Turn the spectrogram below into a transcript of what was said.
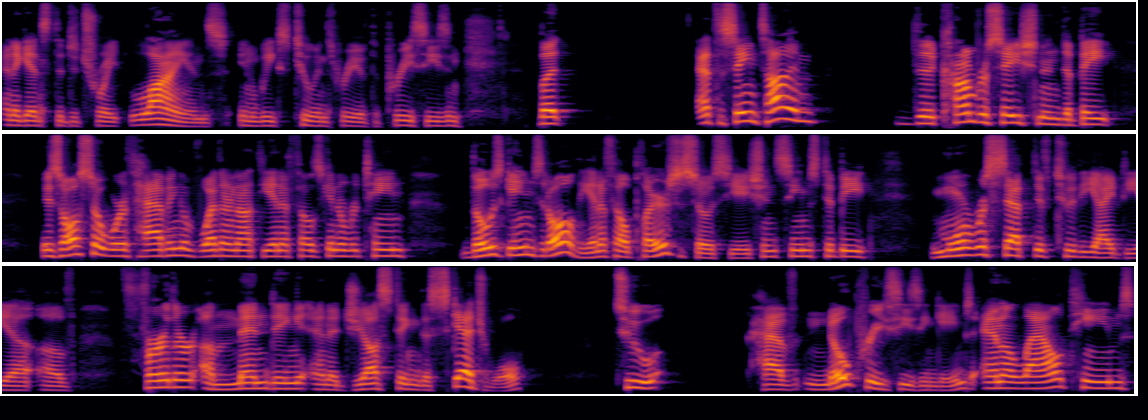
and against the Detroit Lions in weeks two and three of the preseason. But at the same time, the conversation and debate is also worth having of whether or not the NFL is going to retain those games at all. The NFL Players Association seems to be more receptive to the idea of further amending and adjusting the schedule to have no preseason games and allow teams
